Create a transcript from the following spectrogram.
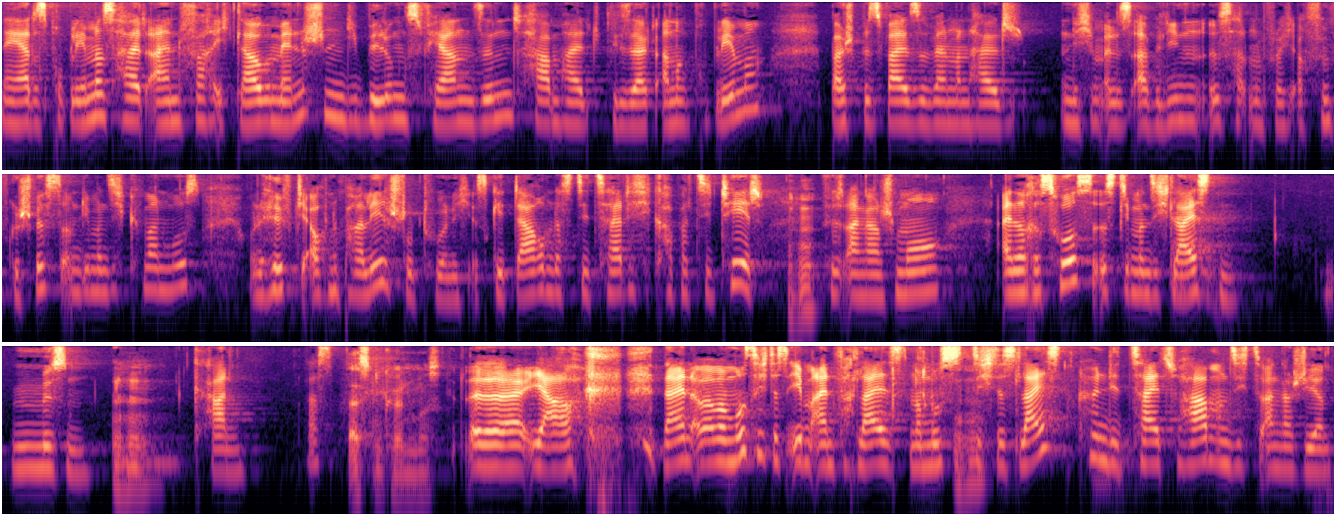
Naja, das Problem ist halt einfach, ich glaube, Menschen, die bildungsfern sind, haben halt, wie gesagt, andere Probleme. Beispielsweise, wenn man halt nicht im LSA Berlin ist, hat man vielleicht auch fünf Geschwister, um die man sich kümmern muss. Und da hilft ja auch eine Parallelstruktur nicht. Es geht darum, dass die zeitliche Kapazität mhm. fürs Engagement eine Ressource ist, die man sich leisten müssen mhm. kann. Was? Leisten können muss. Äh, ja, nein, aber man muss sich das eben einfach leisten. Man muss mhm. sich das leisten können, die Zeit zu haben und sich zu engagieren.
